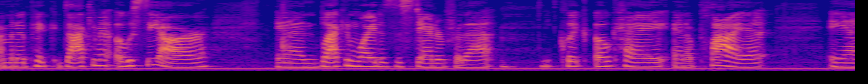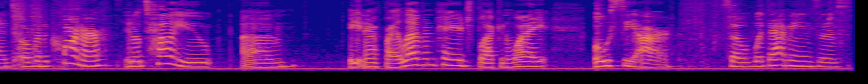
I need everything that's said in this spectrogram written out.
I'm going to pick document OCR and black and white is the standard for that. You click OK and apply it and over in the corner it'll tell you um, 8.5 by 11 page, black and white, OCR. So what that means is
